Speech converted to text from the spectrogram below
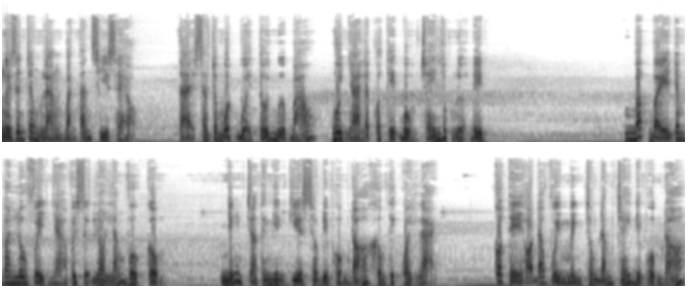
Người dân trong làng bàn tán xì xèo, Tại sao trong một buổi tối mưa bão, Ngôi nhà lại có thể bùng cháy lúc nửa đêm? Bác Bảy đem ba lô về nhà với sự lo lắng vô cùng. Những chàng thanh niên kia sau đêm hôm đó không thích quay lại. Có thể họ đã vùi mình trong đám cháy đêm hôm đó,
